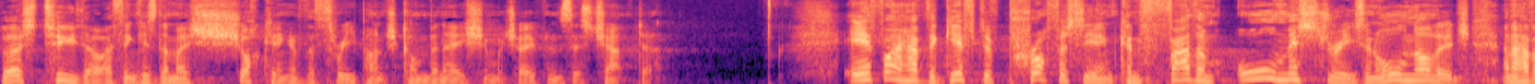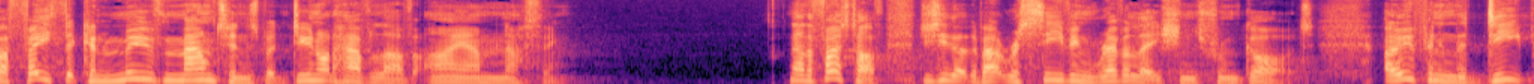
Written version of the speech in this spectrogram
Verse 2, though, I think is the most shocking of the three punch combination which opens this chapter. If I have the gift of prophecy and can fathom all mysteries and all knowledge, and I have a faith that can move mountains but do not have love, I am nothing. Now, the first half, do you see that about receiving revelations from God? Opening the deep,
